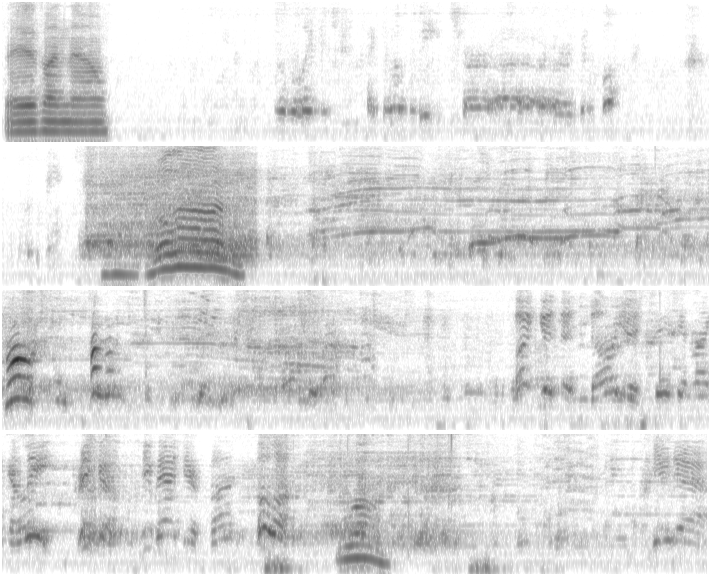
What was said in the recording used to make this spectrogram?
Say this one now. Hold on. My goodness, doll, you're shaking like a leaf. Rico, you've had your fun. Hold on. Whoa. You down.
